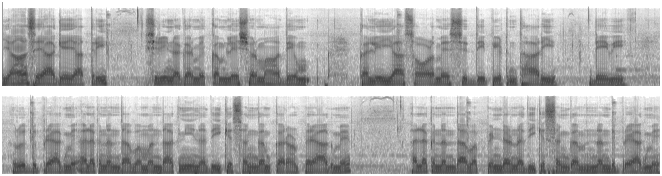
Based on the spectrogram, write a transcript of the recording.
यहाँ से आगे यात्री श्रीनगर में कमलेश्वर महादेव कली या सौड़ में सिद्धिपीठधारी देवी, रुद्रप्रयाग में अलकनंदा व मंदाकिनी नदी के संगम करण प्रयाग में अलकनंदा व पिंडर नदी के संगम नंद प्रयाग में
